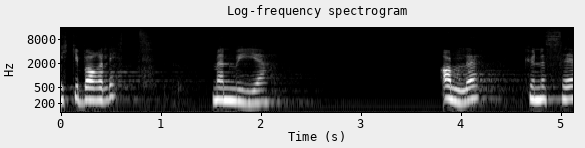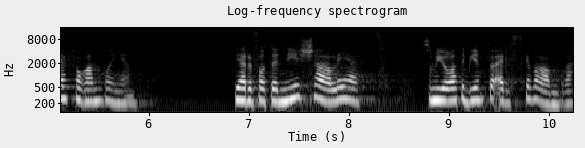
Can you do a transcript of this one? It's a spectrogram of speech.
Ikke bare litt, men mye. Alle kunne se forandringen. De hadde fått en ny kjærlighet som gjorde at de begynte å elske hverandre.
